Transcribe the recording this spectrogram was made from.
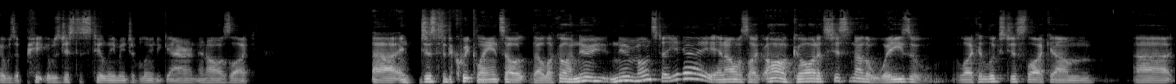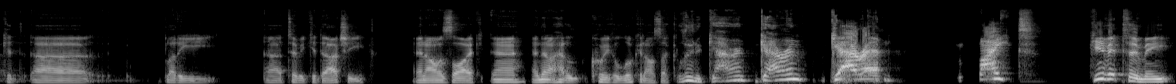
it was a it was just a still image of Lunagaron, and I was like, uh, and just at a quick glance, I was, they were like, "Oh, new new monster, yay!" And I was like, "Oh God, it's just another weasel. Like it looks just like um uh, uh bloody uh, Tobi-Kadachi." And I was like, eh. And then I had a quicker look, and I was like, "Lunagaron, Garen, Garen, mate, give it to me."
